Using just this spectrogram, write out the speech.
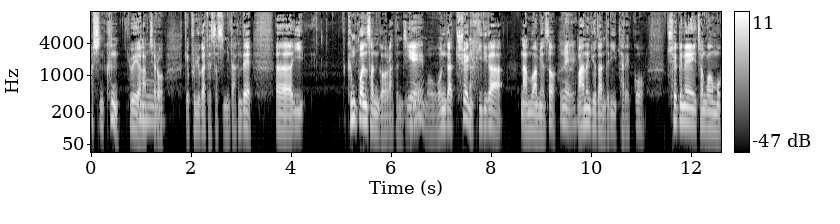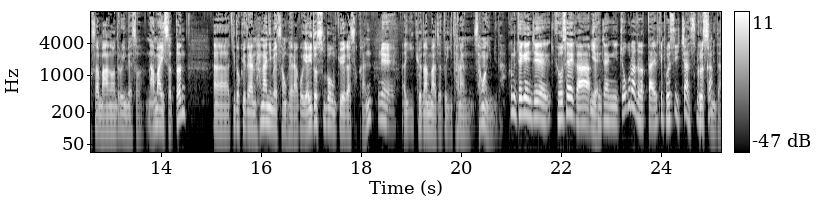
훨씬 큰 교회 연합체로 음. 분류가 됐었습니다. 근데 어이 금권 선거라든지 예. 뭐 온갖 추행 비리가 난무하면서 네. 많은 교단들이 이탈했고 최근에 정광훈 목사 망언으로 인해서 남아 있었던 어, 기독교에 대한 하나님의 성회라고 여의도 순복음교회가 속한 네. 어, 이 교단마저도 이탈한 상황입니다. 그럼 되게 이제 교세가 예. 굉장히 쪼그라들었다 이렇게 볼 수 있지 않습니까? 그렇습니다.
